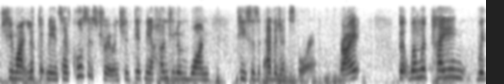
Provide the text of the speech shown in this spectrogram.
She might look at me and say, Of course it's true. And she'd give me 101 pieces of evidence for it, right? But when we're playing with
